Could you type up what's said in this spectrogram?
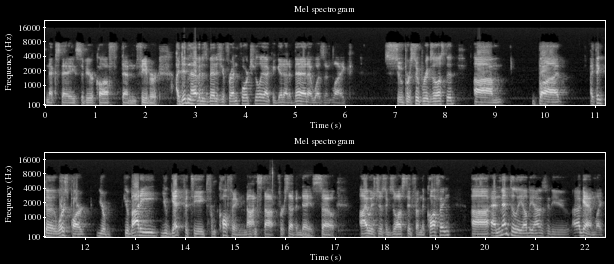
next day, severe cough, then fever. I didn't have it as bad as your friend, fortunately. I could get out of bed. I wasn't like super, super exhausted. Um, but I think the worst part, your your body, you get fatigued from coughing nonstop for seven days. So I was just exhausted from the coughing. Uh, and mentally, I'll be honest with you, again, like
